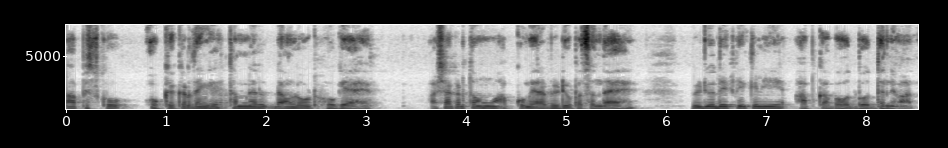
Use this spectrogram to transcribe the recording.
आप इसको ओके कर देंगे। थंबनेल डाउनलोड हो गया है। आशा करता हूँ आपको मेरा वीडियो पसंद आया है। वीडियो देखने के लिए आपका बहुत बहुत धन्यवाद।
